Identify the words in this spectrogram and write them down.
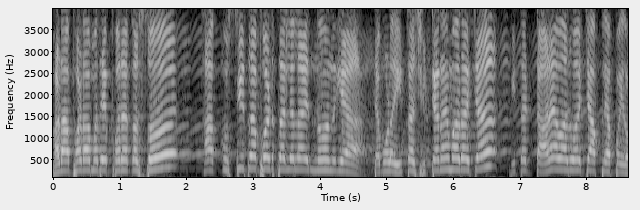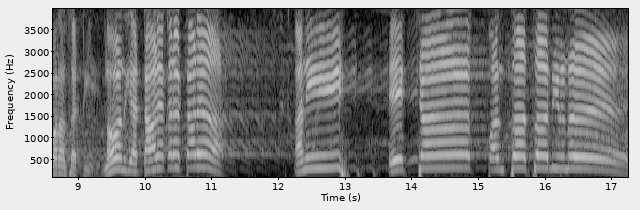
फडाफडामध्ये फरक असतो हा कुस्तीचा फड चाललेला आहे नोंद घ्या. त्यामुळे इथं शिट्ट्या नाही मारायच्या इथं टाळ्या वाजवायच्या आपल्या पैलवानासाठी. नोंद घ्या. टाळ्या करा टाळ्या. आणि एकच्या पंचाचा निर्णय.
